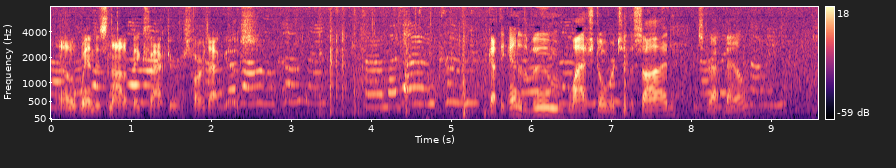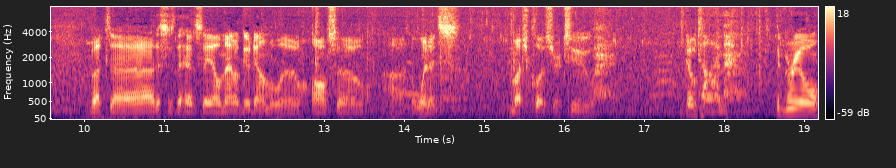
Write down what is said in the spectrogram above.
Uh, the wind is not a big factor as far as that goes. Got the end of the boom lashed over to the side and strapped down. But uh, this is the head sail, and that'll go down below also uh, when it's much closer to go time. The grill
